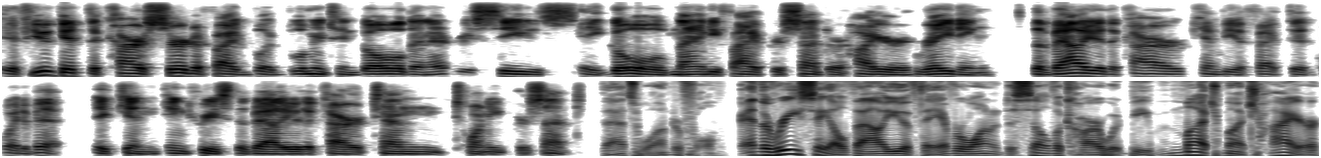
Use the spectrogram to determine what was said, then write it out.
if you get the car certified by Bloomington Gold and it receives a gold 95% or higher rating, the value of the car can be affected quite a bit it can increase the value of the car 10, 20%. That's wonderful. And the resale value, if they ever wanted to sell the car, would be much, much higher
